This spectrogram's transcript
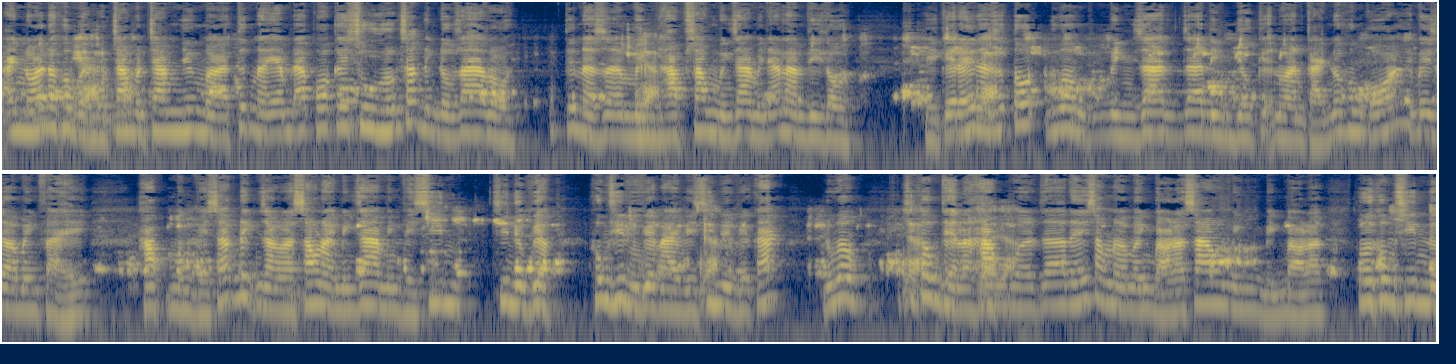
anh nói là không phải một trăm phần trăm nhưng mà tức là em đã có cái xu hướng xác định đầu ra rồi. Tức là mình Dạ. học xong mình ra mình đã làm gì rồi. Thì cái đấy là rất tốt đúng không? Mình ra gia đình điều kiện hoàn cảnh nó không có thì bây giờ mình phải học mình phải xác định rằng là sau này mình ra mình phải xin xin được việc. Không xin được việc này thì xin được việc khác đúng không? Chứ Dạ. không thể là Dạ, học dạ. mà ra đấy xong là mình bảo là sao? Mình mình bảo là tôi không xin được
